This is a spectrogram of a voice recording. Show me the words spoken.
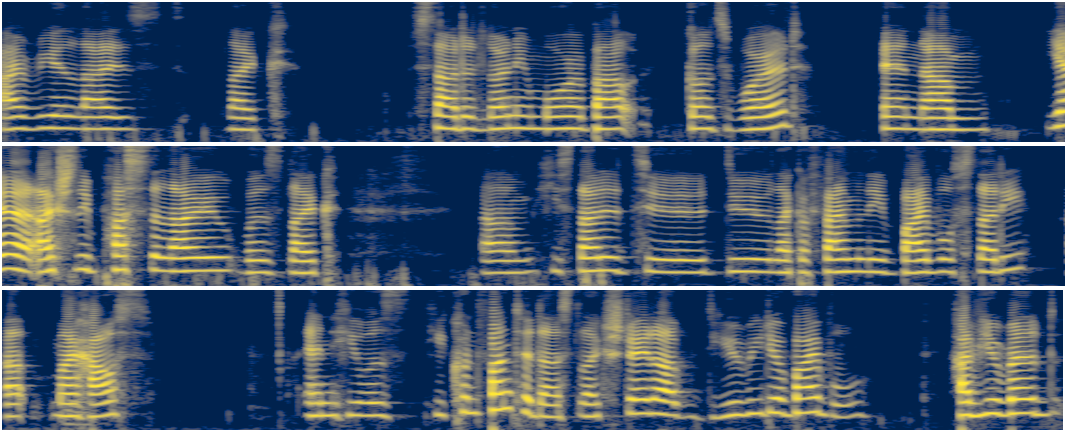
I realized like started learning more about God's word, and um, yeah, actually, Pastor Larry was like um, he started to do like a family Bible study at my house, and he was he confronted us like straight up, "Do you read your Bible? Have you read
